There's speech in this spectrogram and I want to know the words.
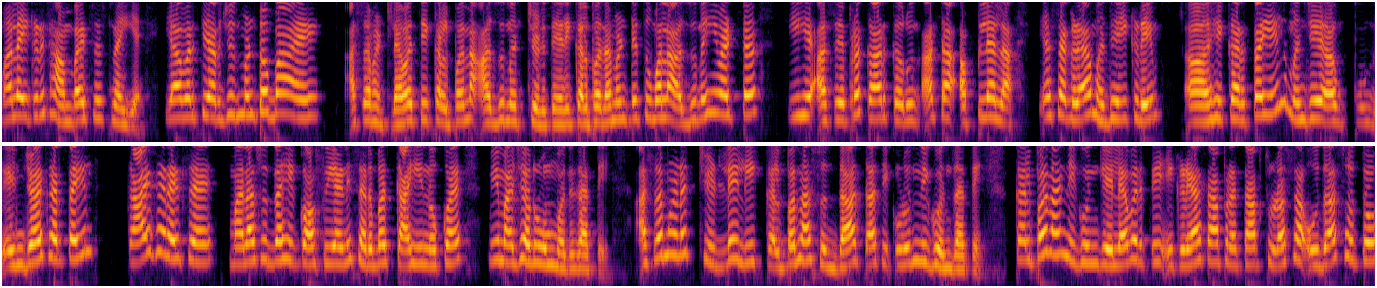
मला इकडे थांबायचंच नाही आहे यावरती अर्जुन म्हणतो बाय. असं म्हटल्यावर ती कल्पना अजूनच चिडते आणि कल्पना म्हणते तुम्हाला अजूनही वाटतं की हे असे प्रकार करून आता आपल्याला या सगळ्यामध्ये इकडे हे करता येईल? म्हणजे एन्जॉय करता येईल? काय करायचं आहे? मला सुद्धा ही कॉफी आणि सरबत काही नको आहे. मी माझ्या रूममध्ये जाते. असं म्हणत चिडलेली कल्पना सुद्धा आता तिकडून निघून जाते. कल्पना निघून गेल्यावरती इकडे आता प्रताप थोडासा उदास होतो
